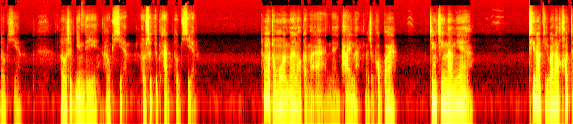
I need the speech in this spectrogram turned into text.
เราเขียน เรารู้สึกยินดีเราเขียน เรารู้สึกอึดอัดเราเขียน ทั้งหมดทั้งมวลเมื่อเรากลับมาอ่านในภายหลัง เราจะพบว่า จริง ๆ แล้วเนี่ยที่เราคิดว่าเราเข้าใจ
